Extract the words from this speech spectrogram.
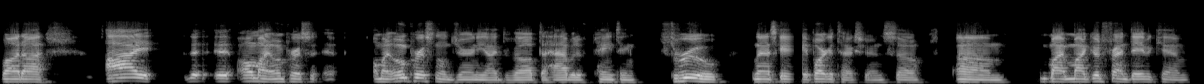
But uh, I the, it, on my own person on my own personal journey, I developed a habit of painting through landscape architecture, and so um, my my good friend David Kim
